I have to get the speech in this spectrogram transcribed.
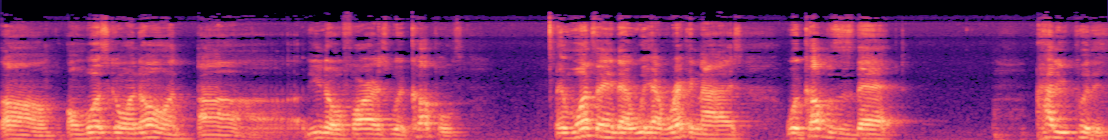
um, on what's going on, uh, you know, as far as with couples. And one thing that we have recognized with couples is that, how do you put it?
